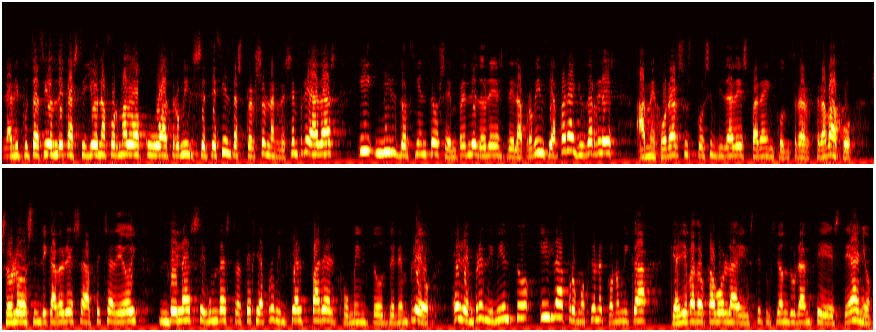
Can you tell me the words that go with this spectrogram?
La Diputación de Castellón ha formado a 4.700 personas desempleadas y 1.200 emprendedores de la provincia para ayudarles a mejorar sus posibilidades para encontrar trabajo. Son los indicadores a fecha de hoy de la segunda estrategia provincial para el fomento del empleo, el emprendimiento y la promoción económica que ha llevado a cabo la institución durante este año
